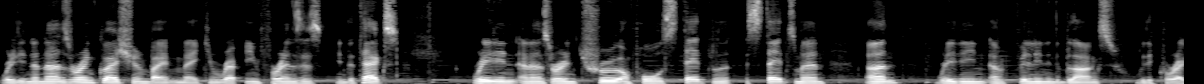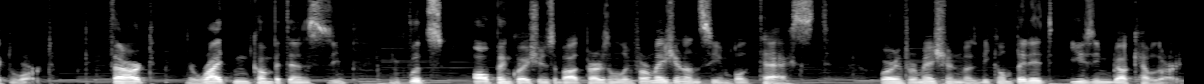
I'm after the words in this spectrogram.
reading and answering question by making re- inferences in the text, reading and answering true and false statement, statements, and reading and filling in the blanks with the correct word. Third, the writing competency includes open questions about personal information and simple text, where information must be completed using vocabulary.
